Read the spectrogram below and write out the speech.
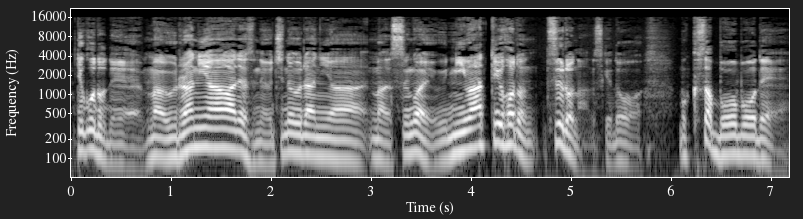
ってことで、まあ裏庭がですね、うちの裏庭、まあすごい、庭っていうほど通路なんですけど、もう草ぼうぼうで、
